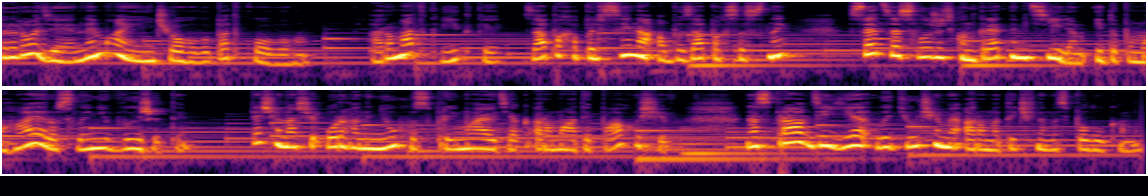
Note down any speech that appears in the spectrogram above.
Природі немає нічого випадкового. Аромат квітки, запах апельсина або запах сосни все це служить конкретним цілям і допомагає рослині вижити. Те, що наші органи нюху сприймають як аромати пахощів, насправді є летючими ароматичними сполуками.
